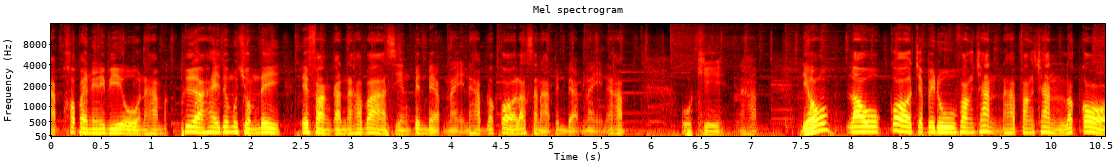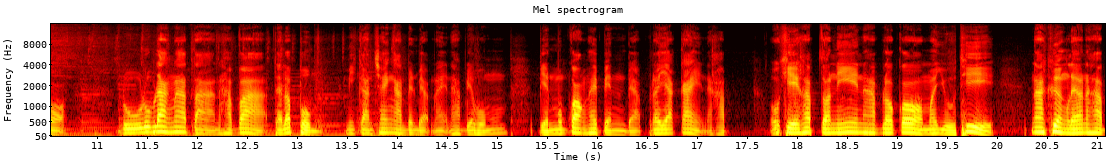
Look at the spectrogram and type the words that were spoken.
ลับเข้าไปในวิดีโอนะครับ เพื่อให้ท่านผู้ชมได้ได้ฟังกันนะครับ ว่าเสียงเป็นแบบไหนนะครับ แล้วก็ลักษณะเป็นแบบไหนนะครับโอเคนะครับ เดี๋ยวเราก็จะไปดูฟังก์ชันนะครับ ฟังก์ชันแล้วก็ ดูรูปร่างหน้าตานะครับว่าแต่ละปุ่มมีการใช้งานเป็นแบบไหนนะครับ เดี๋ยวผมเปลี่ยนมุมกล้องให้เป็นแบบระยะใกล้นะครับโอเคครับตอนนี้นะครับเราก็มาอยู่ที่หน้าเครื่องแล้วนะครับ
